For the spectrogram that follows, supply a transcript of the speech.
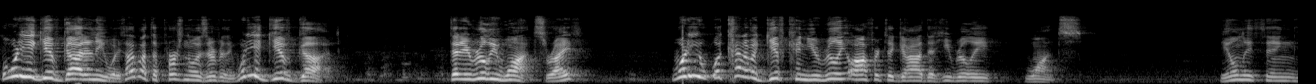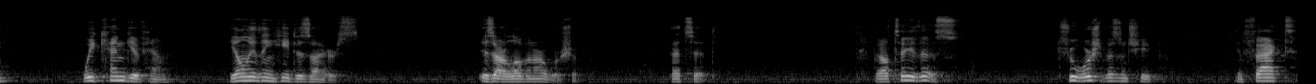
But what do you give God anyway? Talk about the person who has everything. What do you give God that he really wants, right? What, do you, what kind of a gift can you really offer to God that He really wants? The only thing we can give Him, the only thing He desires, is our love and our worship. That's it. But I'll tell you this true worship isn't cheap. In fact,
